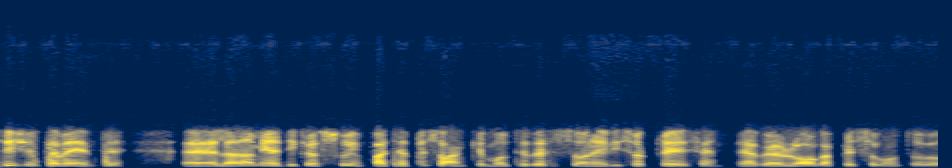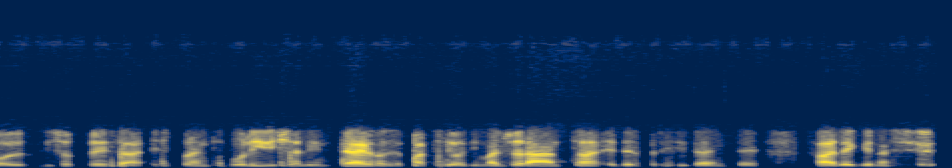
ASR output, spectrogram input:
Sì, certamente. Eh, la nomina di Classù infatti ha preso anche molte persone di sorpresa. Per avere luogo ha preso molto di sorpresa esponenti politici all'interno del partito di maggioranza e del presidente Farid Genassier,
